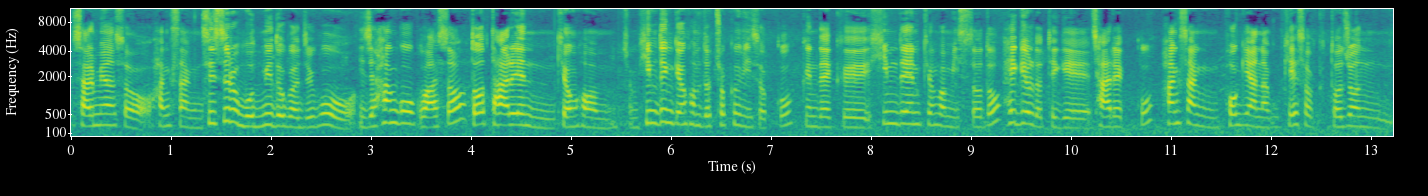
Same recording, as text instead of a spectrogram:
살면서 항상 스스로 못 믿어가지고 이제 한국 와서 더 다른 경험, 좀 힘든 경험도 조금 있었고 근데 그 힘든 경험이 있어도 해결도 되게 잘했고 항상 포기 안 하고 계속 도전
